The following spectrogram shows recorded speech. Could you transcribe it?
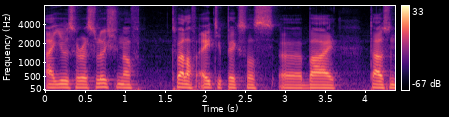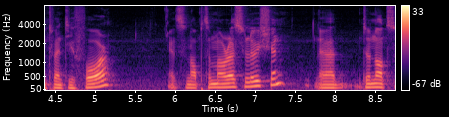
I use a resolution of 1280 pixels uh, by 1024. It's an optimal resolution. Uh, do not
